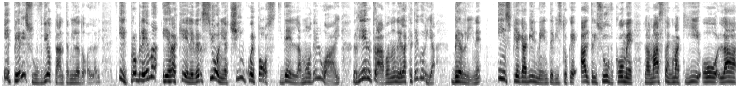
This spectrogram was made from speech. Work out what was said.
e per i SUV di 80.000 dollari. Il problema era che le versioni a 5 posti della Model Y rientravano nella categoria berline inspiegabilmente, visto che altri SUV come la Mustang Mach-E o la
